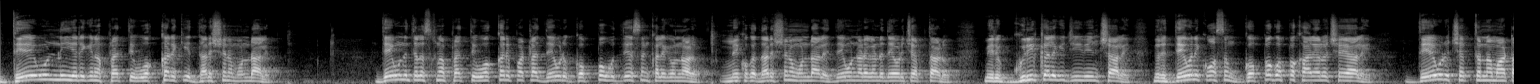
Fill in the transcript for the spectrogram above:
దేవుణ్ణి ఎరిగిన ప్రతి ఒక్కరికి దర్శనం ఉండాలి. దేవుని తెలుసుకున్న ప్రతి ఒక్కరి పట్ల దేవుడు గొప్ప ఉద్దేశం కలిగి ఉన్నాడు. మీకు ఒక దర్శనం ఉండాలి. దేవుని అడగండి దేవుడు చెప్తాడు. మీరు గురి కలిగి జీవించాలి. మీరు దేవుని కోసం గొప్ప గొప్ప కార్యాలు చేయాలి. దేవుడు చెప్తున్న మాట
